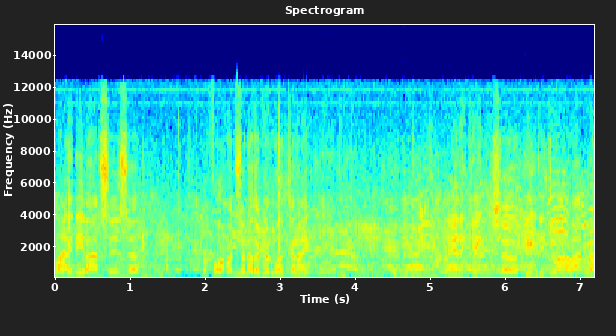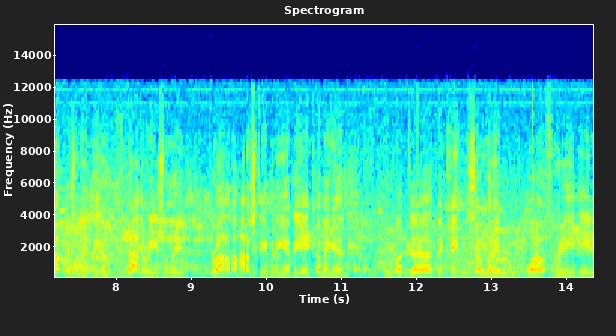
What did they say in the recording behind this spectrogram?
Vlade Divac's uh, performance, another good one tonight. And the Kings uh, beat the Toronto Raptors, and they beat them rather easily. Toronto, the hottest team in the NBA coming in. But uh, the Kings uh, win it 103-88.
